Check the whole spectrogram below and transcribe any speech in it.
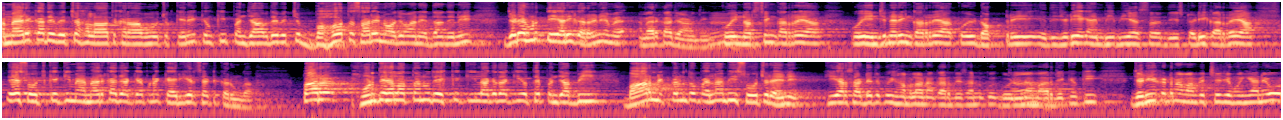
ਅਮਰੀਕਾ ਦੇ ਵਿੱਚ ਹਾਲਾਤ ਖਰਾਬ ਹੋ ਚੁੱਕੇ ਨੇ ਕਿਉਂਕਿ ਪੰਜਾਬ ਦੇ ਵਿੱਚ ਬਹੁਤ ਸਾਰੇ ਨੌਜਵਾਨ ਇਦਾਂ ਦੇ ਨੇ ਜਿਹੜੇ ਹੁਣ ਤਿਆਰੀ ਕਰ ਰਹੇ ਨੇ ਅਮੈ- ਅਮਰੀਕਾ ਜਾਣ ਦੀ। ਕੋਈ ਨਰਸਿੰਗ ਕਰ ਰਿਹਾ ਕੋਈ ਇੰਜੀਨੀਅਰਿੰਗ ਕਰ ਰਿਹਾ ਕੋਈ ਡਾਕਟਰੀ ਦੀ ਜਿਹੜੀ ਹੈ ਐਮਬੀਬੀਐਸ ਦੀ ਸਟੱਡੀ ਕਰ ਰਿਹਾ। ਇਹ ਸੋਚ ਕੇ ਕਿ ਮੈਂ ਅਮਰੀਕਾ ਜਾ ਕੇ ਆਪਣਾ ਕੈਰੀਅਰ ਸੈੱਟ ਕਰੂੰਗਾ। ਪਰ ਹੁਣ ਦੇ ਹਾਲਾਤਾਂ ਨੂੰ ਦੇਖ ਕੇ ਕੀ ਲੱਗਦਾ ਕਿ ਉੱਥੇ ਪੰਜਾਬੀ ਬਾਹਰ ਨਿਕਲਣ ਤੋਂ ਪਹਿਲਾਂ ਵੀ ਸੋਚ ਰਹੇ ਨੇ ਕਿ ਯਾਰ ਸਾਡੇ ਤੇ ਕੋਈ ਹਮਲਾ ਨਾ ਕਰਦੇ ਸਾਨੂੰ ਕੋਈ ਗੋਲੀ ਨਾ ਮਾਰ ਜੇ ਕਿਉਂਕਿ ਜਿਹੜੀਆਂ ਘਟਨਾਵਾਂ ਪਿੱਛੇ ਜੇ ਹੋਈਆਂ ਨੇ ਉਹ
